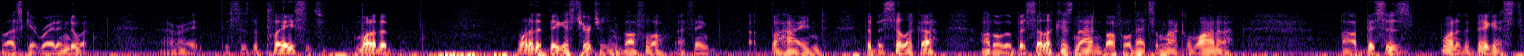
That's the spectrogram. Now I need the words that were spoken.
Let's get right into it. All right. This is the place. It's one of the one of the biggest churches in Buffalo. I think behind the Basilica Although the Basilica is not in Buffalo, that's in Lackawanna. Uh, this is one of the biggest.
